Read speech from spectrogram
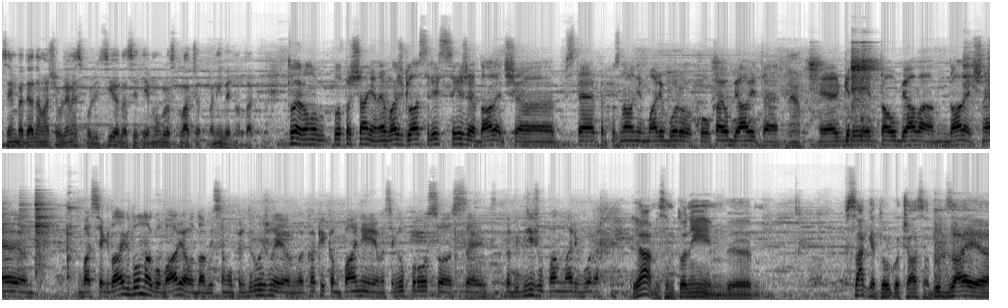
sem pa da imaš probleme s policijo, da se ti je moglo splačati, pa ni vedno tako. To je ravno to vprašanje. Ne? Vaš glas res seže daleč, uh, ste prepoznavni v Mariboru, ko kaj objavite, ja. gre ta objava daleč. Ne? Vas je kdaj kdo nagovarjal, da bi se mu pridružili v kakšni kampanji, vas je kdo prosil, se, da bi bili župan Maribora? Ja, mislim, to ni. Eh, vsake toliko časa, tudi zdaj, uh,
